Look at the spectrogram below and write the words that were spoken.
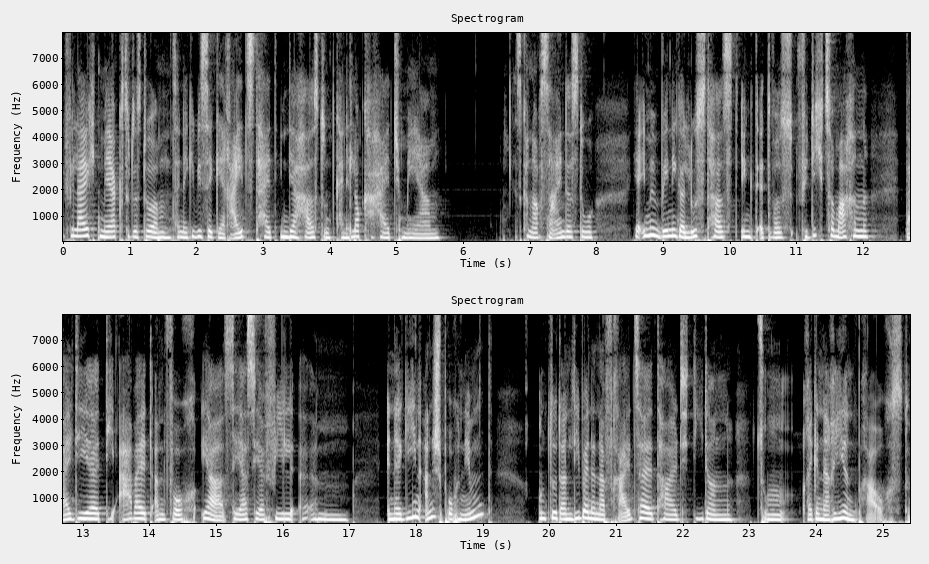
Vielleicht merkst du, dass du eine gewisse Gereiztheit in dir hast und keine Lockerheit mehr. Es kann auch sein, dass du ja immer weniger Lust hast, irgendetwas für dich zu machen, weil dir die Arbeit einfach ja sehr, sehr viel ähm, Energie in Anspruch nimmt und du dann lieber in deiner Freizeit halt die dann zum Regenerieren brauchst.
